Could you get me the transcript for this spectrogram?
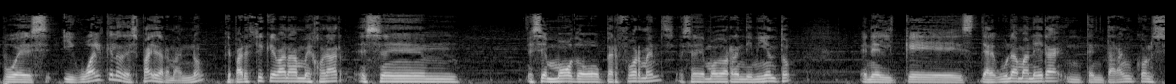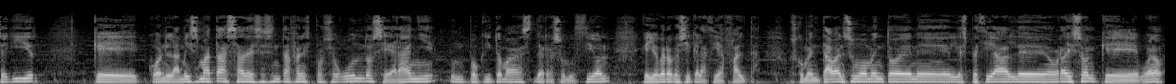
pues igual que lo de Spider-Man, ¿no? Que parece que van a mejorar ese, ese modo performance, ese modo rendimiento, en el que de alguna manera intentarán conseguir que con la misma tasa de 60 frames por segundo se arañe un poquito más de resolución, que yo creo que sí que le hacía falta. Os comentaba en su momento en el especial de Horizon que, bueno,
